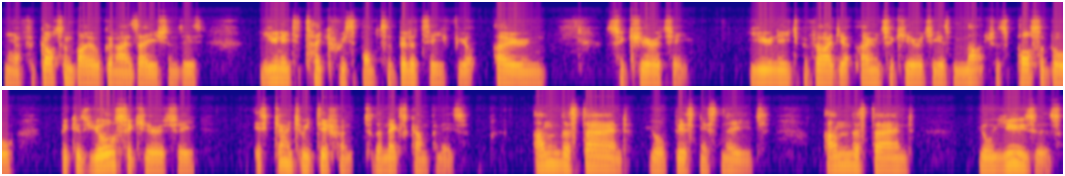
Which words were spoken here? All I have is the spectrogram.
you know forgotten by organisations is you need to take responsibility for your own security. You need to provide your own security as much as possible because your security is going to be different to the next company's. Understand your business needs. Understand your users.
